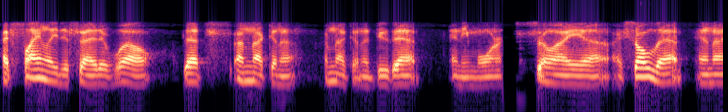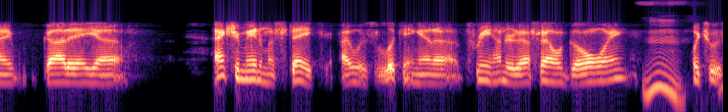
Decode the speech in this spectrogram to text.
I finally decided, well, that's I'm not gonna I'm not going to do that anymore. So I uh, I sold that and I got a. Uh, actually made a mistake. I was looking at a 300 SL Gullwing, mm. which was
